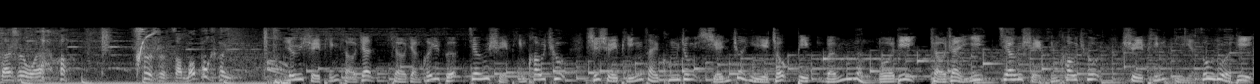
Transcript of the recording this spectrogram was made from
但是我要试试怎么不可以。扔水瓶挑战，挑战规则：将水瓶抛出，使水瓶在空中旋转一周并稳稳落地。挑战一：将水瓶抛出，水瓶底座落地。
